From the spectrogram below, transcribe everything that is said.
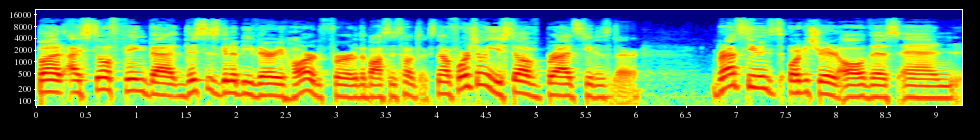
But I still think that this is going to be very hard for the Boston Celtics. Now, fortunately, you still have Brad Stevens there. Brad Stevens orchestrated all of this, and,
